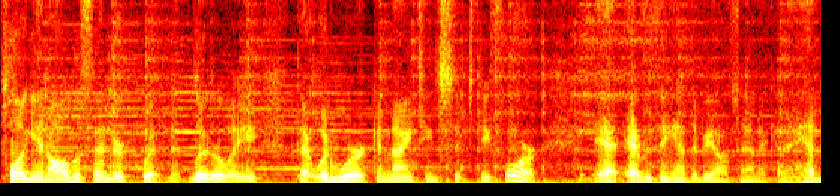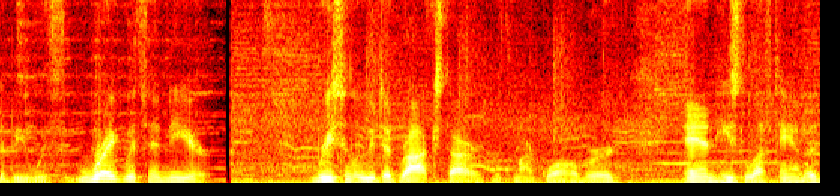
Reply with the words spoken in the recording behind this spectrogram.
plug in all the Fender equipment, literally, that would work in 1964. Everything had to be authentic, and it had to be with, right within the year. Recently, we did Rockstar with Mark Wahlberg, and he's left-handed,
